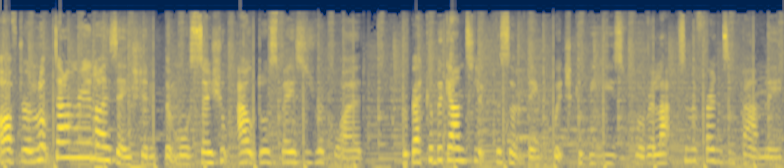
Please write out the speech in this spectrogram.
After a lockdown realisation that more social outdoor space was required, Rebecca began to look for something which could be used for relaxing with friends and family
